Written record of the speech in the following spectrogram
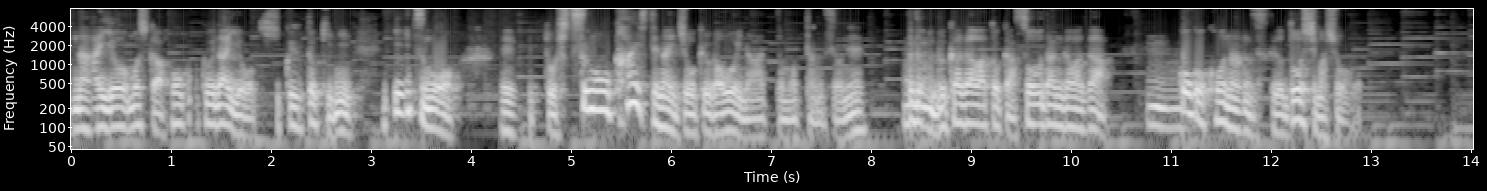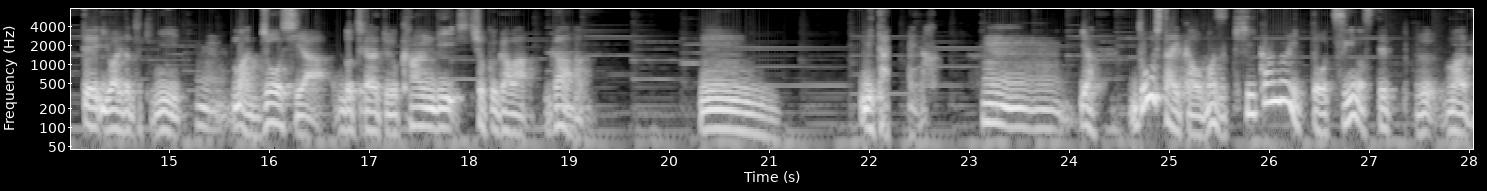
内容、もしくは報告内容を聞くときに、いつも、えっと、質問を返してない状況が多いなって思ったんですよね。例えば部下側とか相談側が、うん、こうこうこうなんですけど、どうしましょう？って言われたときに、うん、まあ上司やどっちかというと管理職側が、うん、ん、みたいな。うんうんうん、いや、どうしたいかをまず聞かないと次のステップ、ま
